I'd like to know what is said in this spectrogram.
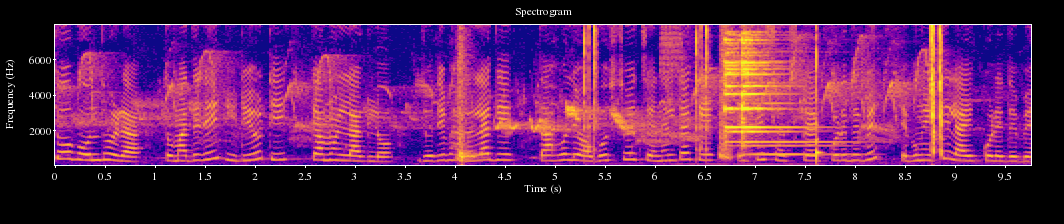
তো বন্ধুরা, তোমাদের এই ভিডিওটি কেমন লাগল? যদি ভালো লাগে, তাহলে অবশ্যই চ্যানেলটাকে একটি সাবস্ক্রাইব করে দেবে এবং একটি লাইক করে দেবে।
